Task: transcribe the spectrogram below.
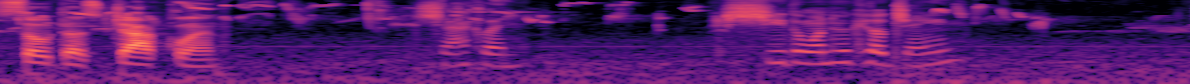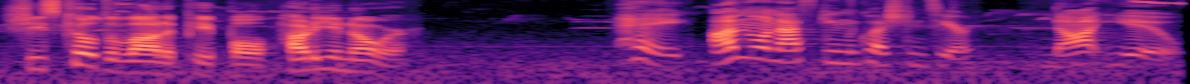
So does Jacqueline. Jacqueline. Is she the one who killed Jane? She's killed a lot of people. How do you know her? Hey, I'm the one asking the questions here, not you.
